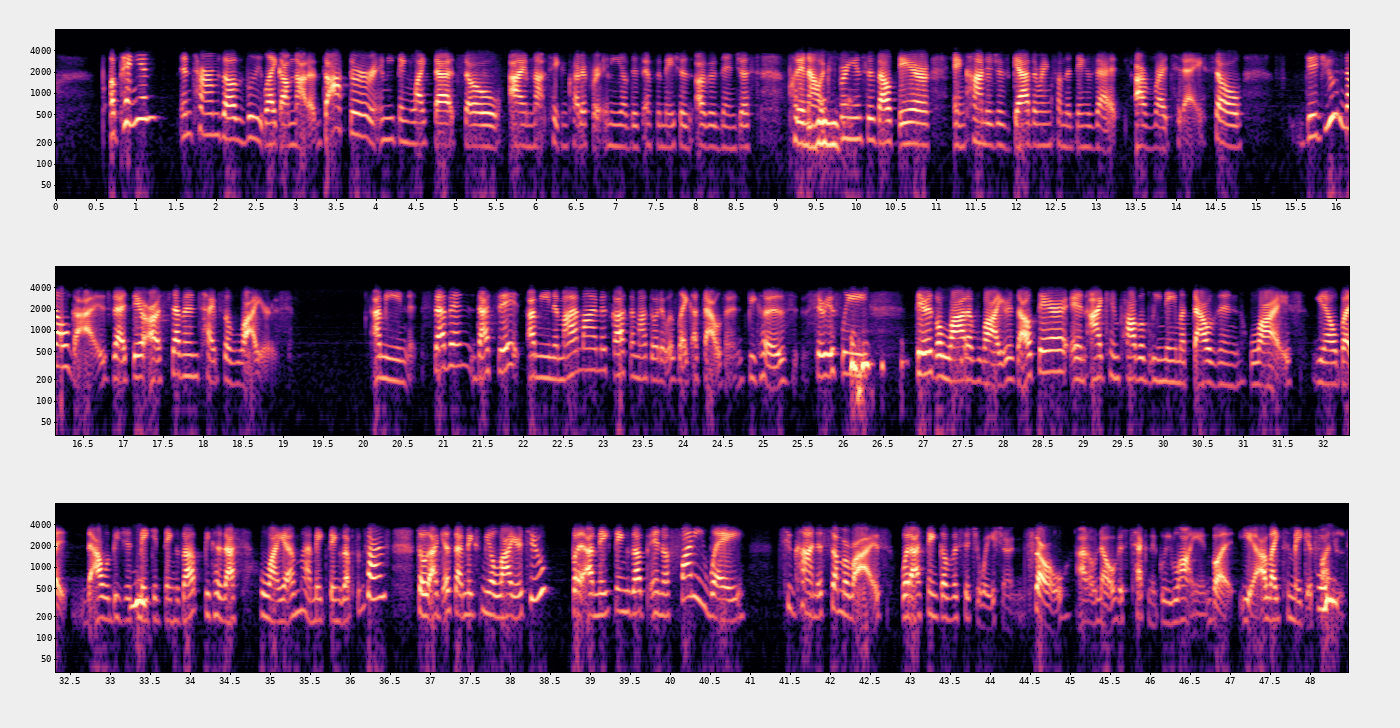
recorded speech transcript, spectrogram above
opinion in terms of like I'm not a doctor or anything like that, so I'm not taking credit for any of this information other than just putting out Mhm. experiences out there and kind of just gathering from the things that I've read today. So, did you know, guys, that there are seven types of liars? I mean, seven, that's it. I mean, in my mind, Miss Gotham, I thought it was like a thousand because seriously, there's a lot of liars out there, and I can probably name a thousand lies, you know, but I would be just mm-hmm. making things up because that's who I am. I make things up sometimes. So I guess that makes me a liar too, but I make things up in a funny way to kind of summarize what I think of a situation. So I don't know if it's technically lying, but yeah, I like to make it funny.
